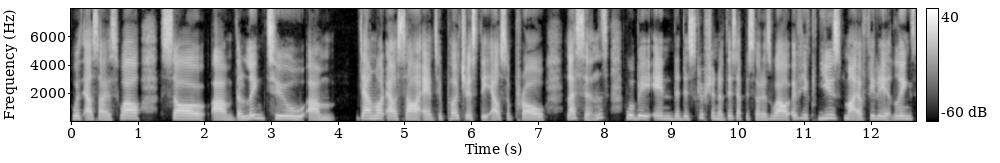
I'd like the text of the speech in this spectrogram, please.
with elsa as well. So um, the link to um, download Elsa and to purchase the Elsa Pro lessons will be in the description of this episode as well. If you use my affiliate links,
